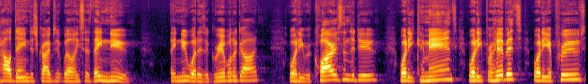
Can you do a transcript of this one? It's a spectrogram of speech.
Haldane describes it well. He says they knew. They knew what is agreeable to God, what He requires them to do, what He commands, what He prohibits, what He approves,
